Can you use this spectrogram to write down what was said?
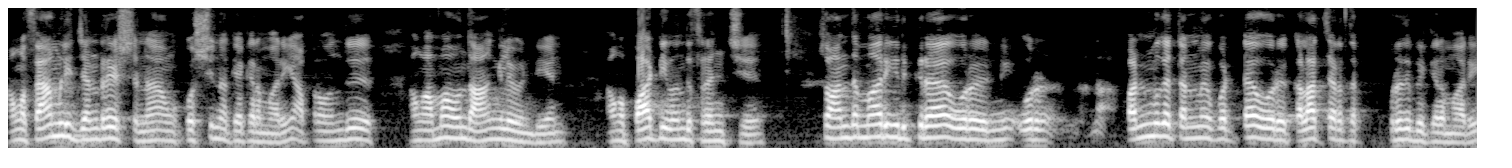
அவங்க ஃபேமிலி ஜென்ரேஷனை அவங்க கொஸ்டினை கேட்குற மாதிரி. அப்புறம் வந்து அவங்க அம்மா வந்து ஆங்கில இந்தியன் அவங்க பாட்டி வந்து ஃப்ரெஞ்சு ஸோ அந்த மாதிரி இருக்கிற ஒரு ஒரு பன்முகத்தன்மைப்பட்ட ஒரு கலாச்சாரத்தை பிரதிபலிக்கிற மாதிரி.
